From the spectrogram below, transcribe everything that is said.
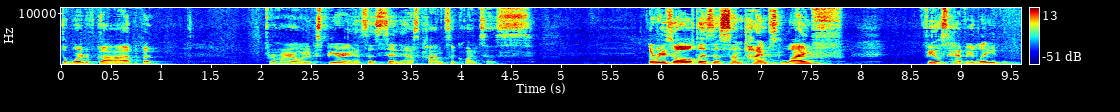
the Word of God, but from our own experience that sin has consequences. The result is that sometimes life feels heavy laden,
